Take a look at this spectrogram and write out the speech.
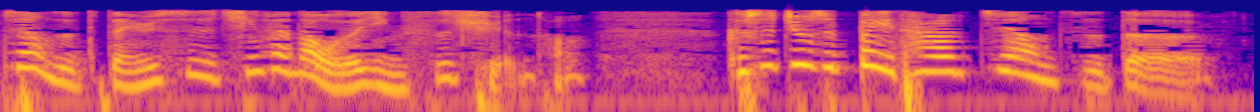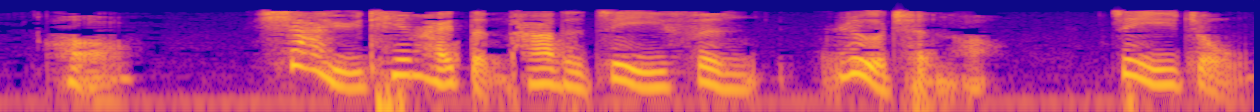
这样子等于是侵犯到我的隐私权哈。可是就是被他这样子的哈。下雨天还等他的这一份热忱啊，这一种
